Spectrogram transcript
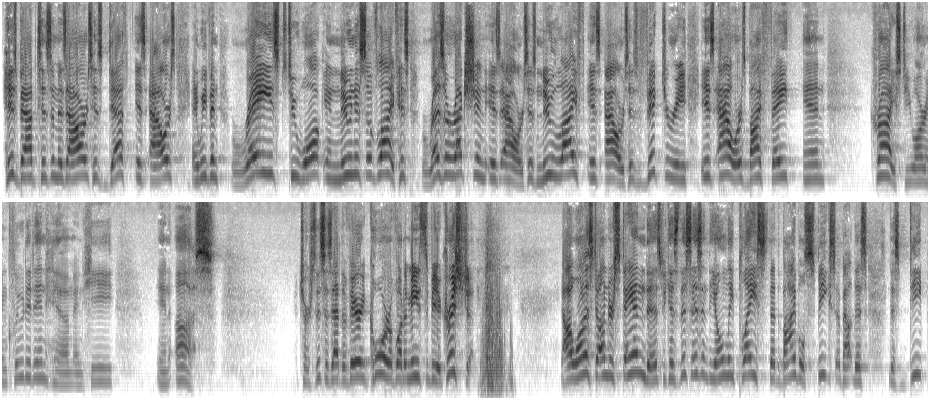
his baptism is ours, His death is ours, and we've been raised to walk in newness of life. His resurrection is ours, His new life is ours, His victory is ours by faith in Christ. You are included in Him, and He in us. Church, this is at the very core of what it means to be a Christian. Now, I want us to understand this because this isn't the only place that the Bible speaks about this, this deep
